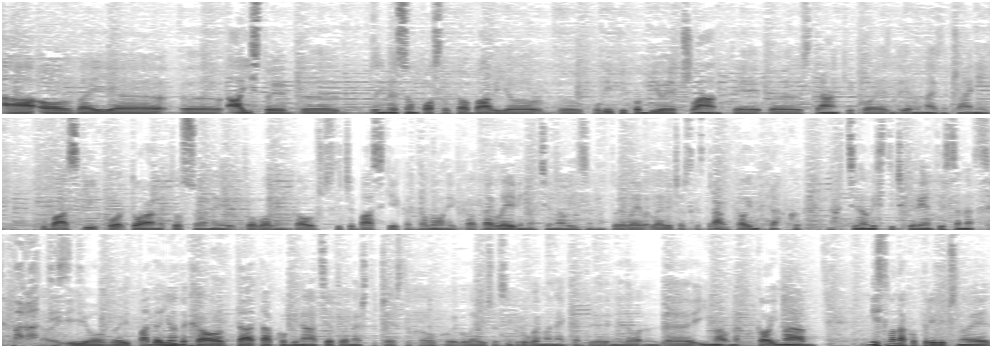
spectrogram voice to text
A ovaj e, e, a isto je e, zanimljivo da se on posle kao bavio politikom bio je član te stranke koja je jedna od najznačajnijih u Baskiji, ko, to, to su oni, to volim kao što se tiče Baskije, Katalonije, kao taj levi nacionalizam, to je le, levičarska stranka, ali ima jako nacionalistički orijentisana. Separatist. I, ovaj, pa da i onda kao ta, ta kombinacija, to je nešto često kao u levičarskim krugovima nekad ima, kao ima mislim onako prilično je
